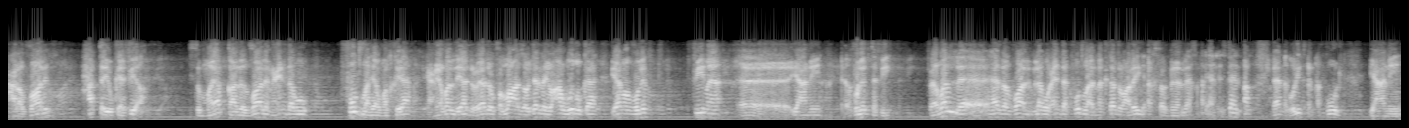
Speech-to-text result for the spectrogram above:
على الظالم حتى يكافئه ثم يبقى للظالم عنده فضلة يوم القيامة. يعني يظل يدعو يدعو فالله عز وجل يعوضك يا من ظلمت فيما يعني ظلمت فيه. فظل هذا الظالم له عندك فضل أنك تدعو عليه أكثر من الله يعني انتهى الأمر لأن أريد أن أقول يعني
